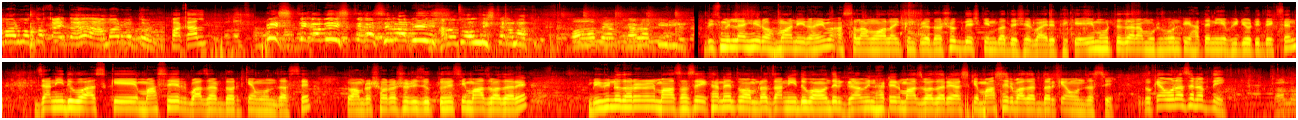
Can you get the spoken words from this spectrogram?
আমার মতো কায়দা হ্যাঁ আমার মতন। পাকাল? বিশ টাকা বিশ টাকা সিলভার বিশ। চল্লিশ টাকা মাত্র। বিসমিল্লাহি রহমান রহিম। আসসালামু আলাইকুম প্রিয় দর্শক দেশ কিংবা দেশের বাইরে থেকে। এই মুহূর্তে যারা মুঠোফোনটি হাতে নিয়ে ভিডিওটি দেখছেন জানিয়ে দেবো আজকে মাছের বাজার দর কেমন যাচ্ছে। তো আমরা সরাসরি যুক্ত হয়েছি মাছ বাজারে। বিভিন্ন ধরনের মাছ আছে এখানে তো আমরা জানিয়ে দেবো আমাদের গ্রামীণ হাটের মাছ বাজারে আজকে মাছের বাজার দর কেমন যাচ্ছে। তো কেমন আছেন আপনি? ভালো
